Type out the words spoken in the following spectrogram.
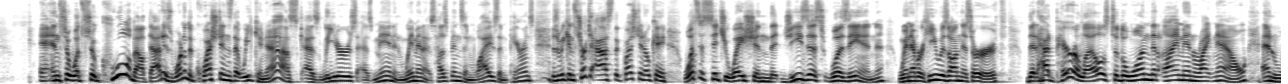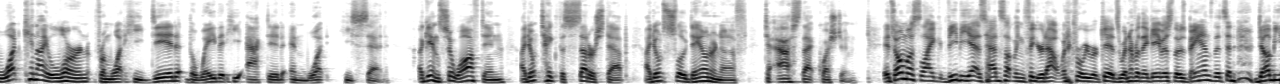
And so, what's so cool about that is one of the questions that we can ask as leaders, as men and women, as husbands and wives and parents, is we can start to ask the question okay, what's a situation that Jesus was in whenever he was on this earth that had parallels to the one that I'm in right now? And what can I learn from what he did, the way that he acted, and what he said? Again, so often I don't take the stutter step, I don't slow down enough to ask that question. It's almost like VBS had something figured out whenever we were kids, whenever they gave us those bands that said WWJD,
